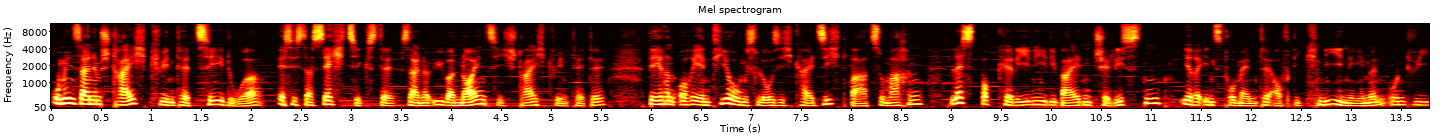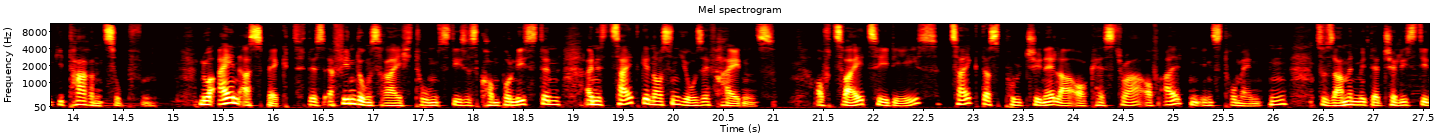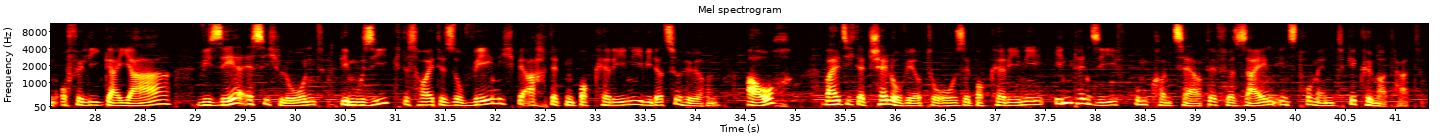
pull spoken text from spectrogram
Um in seinem Streichquintett C-Dur, es ist das 60. seiner über 90 Streichquintette, deren Orientierungslosigkeit sichtbar zu machen, lässt Boccherini die beiden Cellisten ihre Instrumente auf die Knie nehmen und wie Gitarren zupfen. Nur ein Aspekt des Erfindungsreichtums dieses Komponisten, eines Zeitgenossen Joseph Haydns. Auf zwei CDs zeigt das Pulcinella Orchestra auf alten Instrumenten zusammen mit der Cellistin Ophélie Gaillard, wie sehr es sich lohnt, die Musik des heute so wenig beachteten Boccherini wieder zu hören. Auch weil sich der Cello-Virtuose Boccherini intensiv um Konzerte für sein Instrument gekümmert hat.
